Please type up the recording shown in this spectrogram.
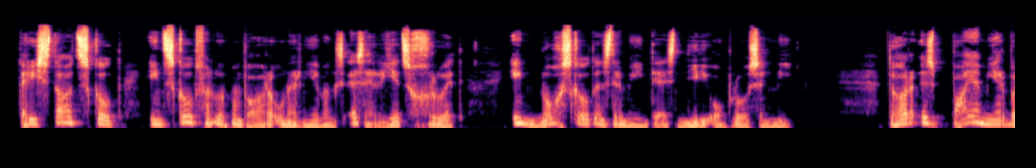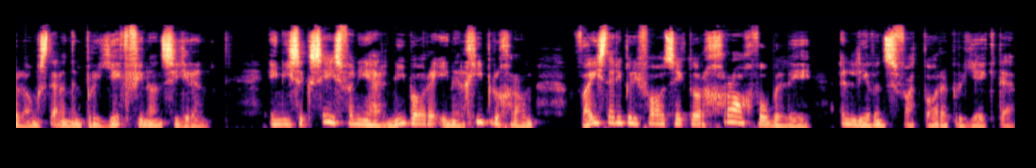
dat die staatsskuld en skuld van openbare ondernemings is reeds groot en nog skuldinstrumente is nie die oplossing nie. Daar is baie meer belangstelling in projekfinansiering en die sukses van die hernubare energieprogram wys dat die private sektor graag wil belê in lewensvatbare projekte.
